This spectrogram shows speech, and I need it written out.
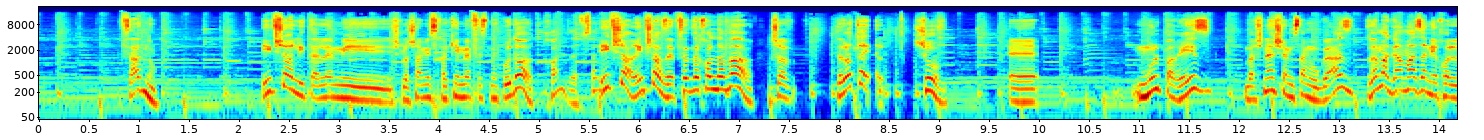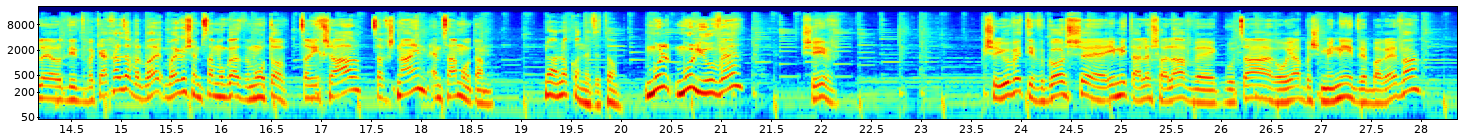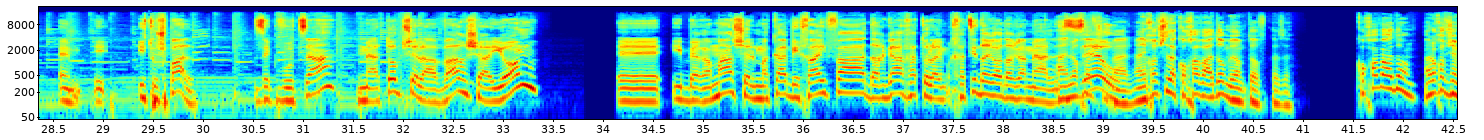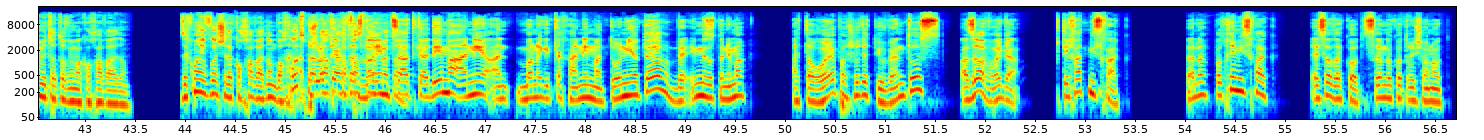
הפסדנו. אי אפשר להתעלם משלושה משחקים אפס נקודות. נכון, זה הפסד. אי אפשר, אי אפשר, זה הפסד לכל דבר. עכשיו, זה לא ת... שוב, אה, מול פריז, בשנייה שהם שמו גז, אתה יודע מה, גם אז אני יכול עוד להתווכח על זה, אבל ברגע שהם שמו גז ואמרו, טוב, צריך שער, צריך שניים, הם שמו אותם. לא, אני לא קונה את זה, תום. מול, מול יובה, תקשיב, כשיובה תפגוש, אה, אם היא תעלה שלב, אה, קבוצה ראויה בשמינית וברבע, הם, היא, היא תושפל. זה קבוצה מהטופ של העבר שהיום אה, היא ברמה של מכבי חיפה, דרגה אחת אולי, חצי דרגה או דרגה מעל. אני לא חושב. שמעל. אני חושב שזה הכוכב האדום ביום טוב כזה. כוכב האדום. אני לא חושב שהם יותר טובים מהכוכב האדום. זה כמו לפגוש את הכוכב האדום בחוץ, אתה לוקח את הדברים. צעד קדימה, אני, בוא נגיד ככה, אני מתון יותר, ועם זאת אני אומר, אתה רואה פשוט את יובנטוס, עזוב, רגע, פתיחת משחק, בסדר? פותחים משחק, 10 דקות, 20 דקות ראשונות.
